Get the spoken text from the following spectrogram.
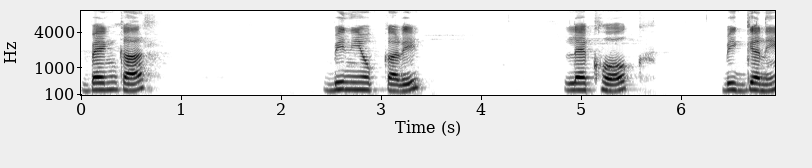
ব্যাংকার বিনিয়োগকারী, লেখক, বিজ্ঞানী,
